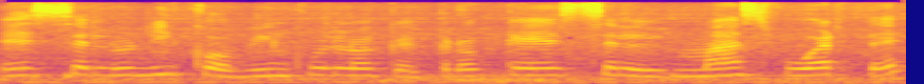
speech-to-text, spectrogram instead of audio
es el único vínculo que creo que es el más fuerte,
